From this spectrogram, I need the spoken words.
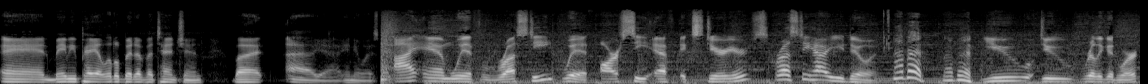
and maybe pay a little bit of attention. But uh, yeah, anyways, I am with Rusty with RCF Exteriors. Rusty, how are you doing? Not bad, not bad. You do really good work.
